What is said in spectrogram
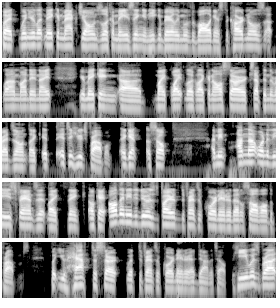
But when you're making Mac Jones look amazing and he can barely move the ball against the Cardinals uh, on Monday night, you're making uh, Mike White look like an all star, except in the red zone. Like it, it's a huge problem. Again, so I mean, I'm not one of these fans that like think, okay, all they need to do is fire the defensive coordinator. That'll solve all the problems. But you have to start with defensive coordinator Ed Donatell. He was brought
